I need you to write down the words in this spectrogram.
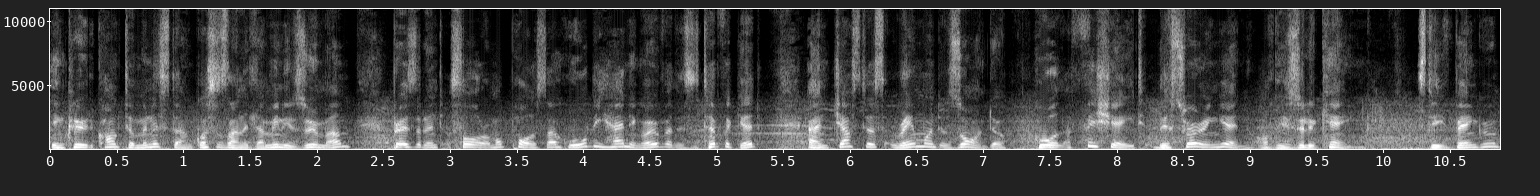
include Culture Minister Nkosazana Dlamini Zuma, President Cyril Ramaphosa, who will be handing over the certificate, and Justice Raymond Zondo, who will officiate the swearing in of the Zulu King. Steve Bhengu,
